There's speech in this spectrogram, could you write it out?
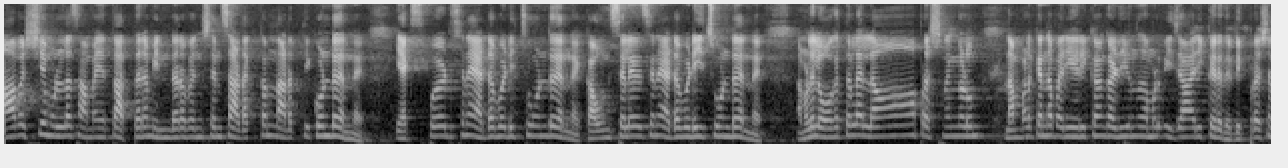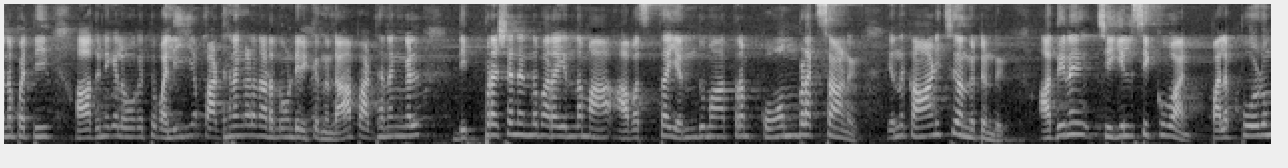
ആവശ്യമുള്ള സമയത്ത് അത്തരം ഇന്റർവെൻഷൻസ് അടക്കം നടത്തിക്കൊണ്ട് തന്നെ എക്സ്പേർട്സിനെ ഇടപെടിച്ചുകൊണ്ട് തന്നെ കൗൺസിലേഴ്സിനെ ഇടപെടിച്ചുകൊണ്ട് തന്നെ നമ്മൾ ലോകത്തുള്ള എല്ലാ പ്രശ്നങ്ങളും നമ്മൾക്ക് തന്നെ പരിഹരിക്കാൻ കഴിയുമെന്ന് നമ്മൾ വിചാരിക്കരുത്. ഡിപ്രഷനെ പറ്റി ആധുനിക ലോകത്ത് വലിയ പഠനങ്ങൾ നടന്നുകൊണ്ടിരിക്കുന്നുണ്ട്. ആ പഠനങ്ങൾ ഡിപ്രഷൻ എന്ന് പറയുന്ന അവസ്ഥ എന്തുമാത്രം കോംപ്ലക്സ് ആണ് എന്ന് കാണിച്ചു തന്നിട്ടുണ്ട്. അതിന് ചികിത്സിക്കുവാൻ പലപ്പോഴും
